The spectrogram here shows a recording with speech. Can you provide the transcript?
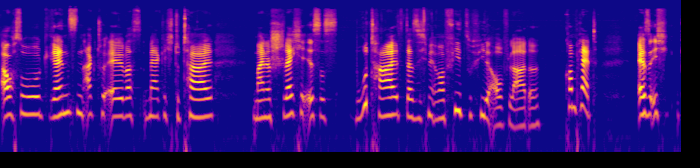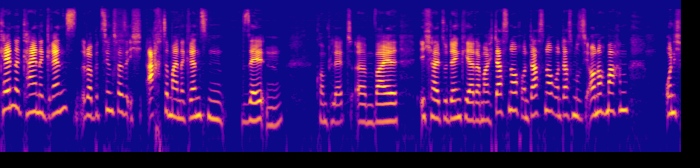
auch so Grenzen aktuell, was merke ich total. Meine Schwäche ist es brutal, dass ich mir immer viel zu viel auflade. Komplett. Also ich kenne keine Grenzen oder beziehungsweise ich achte meine Grenzen selten komplett, ähm, weil ich halt so denke, ja, dann mache ich das noch und das noch und das muss ich auch noch machen. Und ich,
